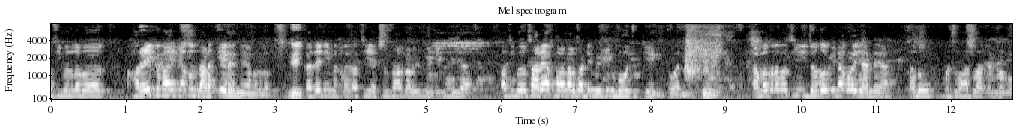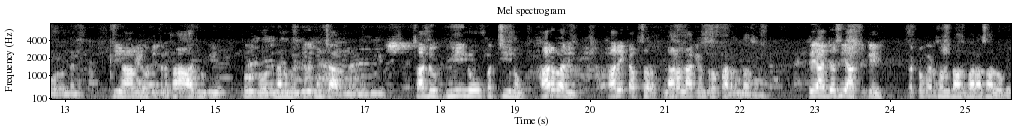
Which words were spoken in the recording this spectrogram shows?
ਅਸੀਂ ਮਤਲਬ ਹਰੇਕ ਵਾਰੀ ਇਹਨਾਂ ਤੋਂ ਲੜ ਕੇ ਲੈਂਦੇ ਆ ਮਤਲਬ। ਜੀ। ਕਦੇ ਨਹੀਂ ਮਤਲਬ ਅਸੀਂ ਐਕਸ਼ਨ ਸਾਹਿਬ ਨਾਲ ਵੀ ਮੀਟਿੰਗ ਹੋਈ ਆ। ਅਸੀਂ ਮਤਲਬ ਸਾਰੇ ਅਫਸਰਾਂ ਨਾਲ ਸਾਡੀ ਮੀਟਿੰਗ ਹੋ ਚੁੱਕੀ ਹੈ ਇੱਕ ਵਾਰੀ। ਤਾਂ ਮਤਲਬ ਅਸੀਂ ਜਦੋਂ ਵੀ ਇਹਨਾਂ ਕੋਲੇ ਜਾਂਦੇ ਆ ਸਾਨੂੰ ਵਿਸ਼ਵਾਸ ਵਾ ਕੇ ਅੰਦਰੋਂ ਤੋੜ ਦਿੰਦੇ ਨੇ ਵੀ ਹਾਂ ਵੀ ਤੁਹਾਡੀ ਤਨਖਾਹ ਆ ਜੂਗੀ ਤੁਹਾਨੂੰ ਦੋ ਦਿਨਾਂ ਨੂੰ ਮਿਲ ਜੂਗੀ ਤੁਹਾਨੂੰ ਚਾਰ ਦਿਨਾਂ ਨੂੰ ਮਿਲ ਜੂਗੀ। ਸਾਡੂ 20 ਨੂੰ 25 ਨੂੰ ਹਰ ਵਾਰੀ ਹਰ ਇੱਕ ਅਫਸਰ ਲਾਰਾ ਲਾ ਕੇ ਅੰਦਰੋਂ ਕੱਢ ਦਿੰਦਾ ਸਾਨੂੰ। ਤੇ ਅੱਜ ਅਸੀਂ ਅੱਕ ਕੇ ਘੱਟੋ ਘੱਟ ਸਾਨੂੰ 10 12 ਸਾਲ ਹੋ ਗਏ।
